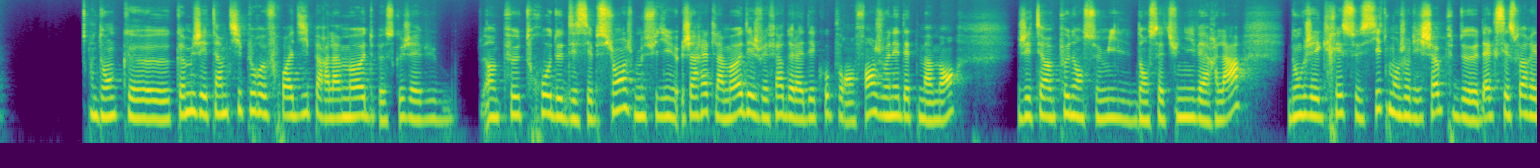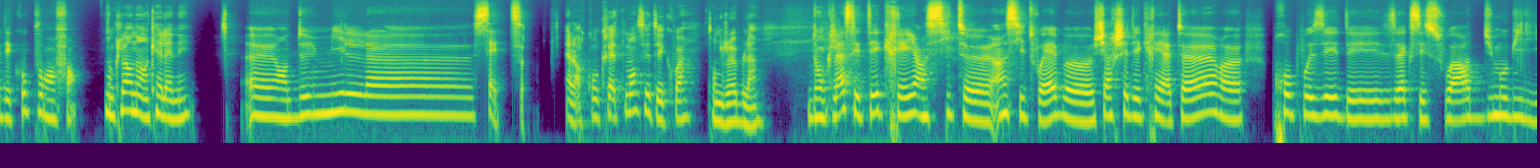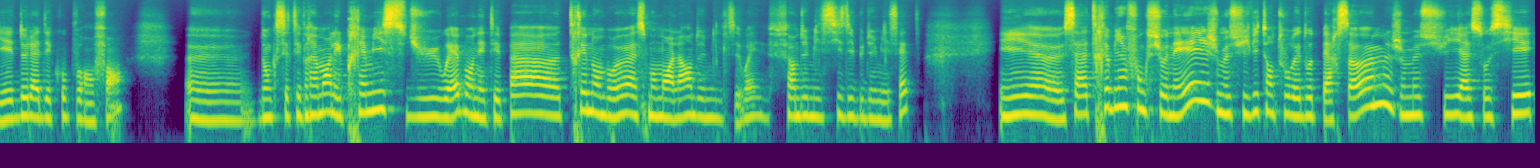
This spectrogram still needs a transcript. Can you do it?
Donc, euh, comme j'étais un petit peu refroidie par la mode parce que j'avais vu un peu trop de déception, je me suis dit, j'arrête la mode et je vais faire de la déco pour enfants. Je venais d'être maman. J'étais un peu dans, ce, dans cet univers-là. Donc, j'ai créé ce site, mon joli shop d'accessoires et déco pour enfants. Donc là, on est en quelle année? Euh, en 2007. Alors concrètement, c'était quoi ton job là? Donc là, c'était créer un site, euh, un site web, euh, chercher des créateurs, proposer des accessoires, du mobilier, de la déco pour enfants. donc c'était vraiment les prémices du web. On n'était pas très nombreux à ce moment-là, en fin 2006, début 2007. Et ça a très bien fonctionné. Je me suis vite entourée d'autres personnes. Je me suis associée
